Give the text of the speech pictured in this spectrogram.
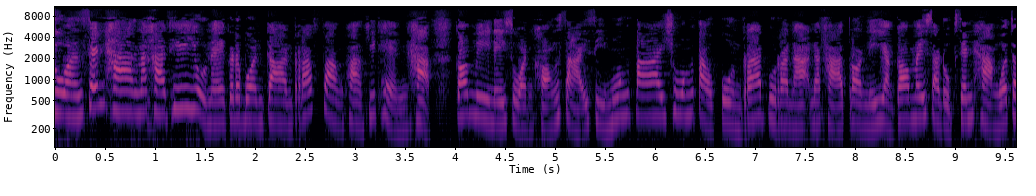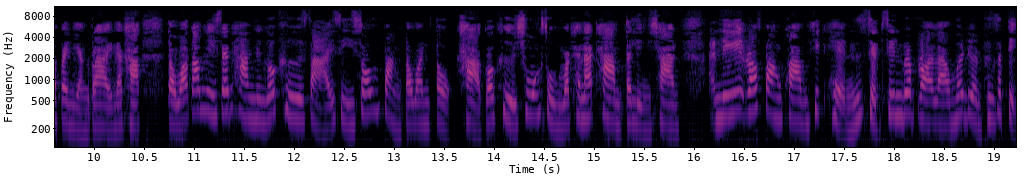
ส่วนเส้นทางนะคะที่อยู่ในกระบวนการรับฟังความคิดเห็นค่ะ ก็มีในส่วนของสายสีม่วงใต้ช่วงเต่าปูนราชบุรณะนะคะ ตอนนี้ยังก็ไม่สรุปเส้นทางว่าจะเป็นอย่างไรนะคะ แต่ว่าก็มีเส้นทางหนึ่งก็คือสายสีส้มฝั่งตะวันตกค่ะ ก็คือช่วงศูนย์วัฒนธรรมตลิ่งชัน อันนี้รับฟังความคิดเห็นเสร็จสิ้นเรียบร้อยแล้วเมื่อเดือนพฤศจิ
